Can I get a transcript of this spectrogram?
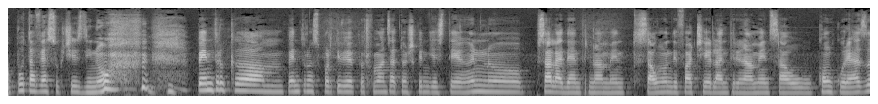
că pot avea succes din nou, pentru că pentru un sportiv de performanță atunci când este în uh, sala de antrenament sau unde face el antrenament sau concurează,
